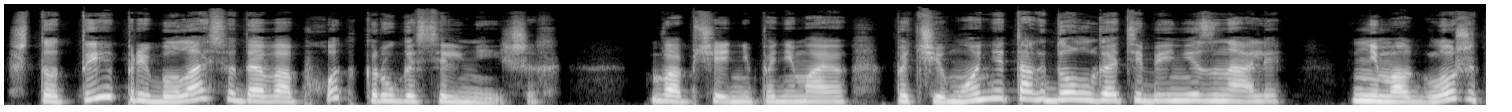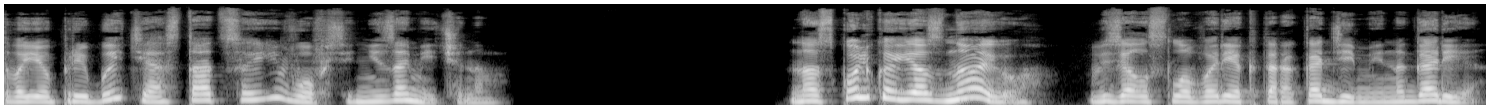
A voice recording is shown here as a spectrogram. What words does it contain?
что ты прибыла сюда в обход круга сильнейших. Вообще не понимаю, почему они так долго о тебе не знали. Не могло же твое прибытие остаться и вовсе незамеченным. «Насколько я знаю», — взял слово ректор Академии на горе,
